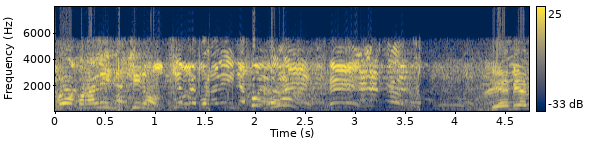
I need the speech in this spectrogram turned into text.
Juega por la línea, Chino. Siempre por la línea. Juega. Bien, bien, bien.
